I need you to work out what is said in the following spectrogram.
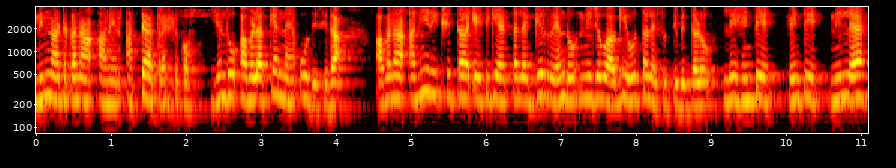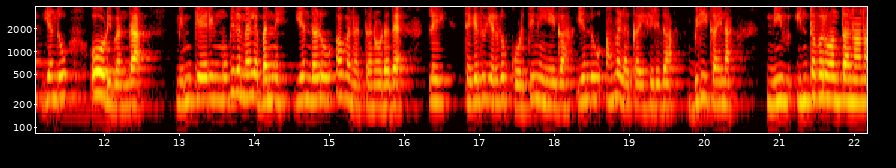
ನಿನ್ನ ನಾಟಕನ ಆ ನಿನ್ನ ಅತ್ತೆ ಹತ್ರ ಹಿಡ್ಕೊ ಎಂದು ಅವಳ ಕೆನ್ನೆ ಊದಿಸಿದ. ಅವನ ಅನಿರೀಕ್ಷಿತ ಏಟಿಗೆ ತಲೆ ಗಿರ್ ಎಂದು ನಿಜವಾಗಿಯೂ ತಲೆ ಸುತ್ತಿ ಬಿದ್ದಳು. ಲೇ ಹೆಂಡ್ತಿ ಹೆಂಡ್ತಿ, ನಿಲ್ಲೆ ಎಂದು ಓಡಿ ಬಂದ. ನಿಮ್ಮ ಕೇರಿಂಗ್ ಮುಗಿದ ಮೇಲೆ ಬನ್ನಿ ಎಂದಳು ಅವನತ್ತ ನೋಡದೆ. ಲೇ, ತೆಗೆದು ಎರಡು ಕೊಡ್ತೀನಿ ಈಗ ಎಂದು ಅವಳ ಕೈ ಹಿಡಿದ. ಬಿಡಿ ಕೈನ ನೀವು ಇಂಥವರು ಅಂತ ನಾನು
